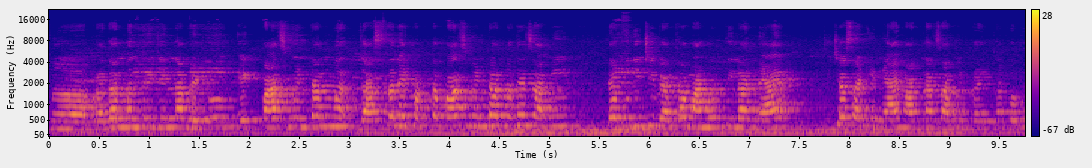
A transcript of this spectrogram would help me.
प्रधानमंत्रीजींना भेटून एक पाच मिनिटांम जास्त नाही फक्त पाच मिनिटांमध्येच आम्ही त्या मुलीची व्यथा मांडून तिला न्याय तिच्यासाठी न्याय मागण्याचा आम्ही प्रयत्न करू.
